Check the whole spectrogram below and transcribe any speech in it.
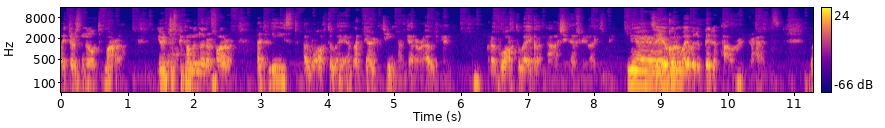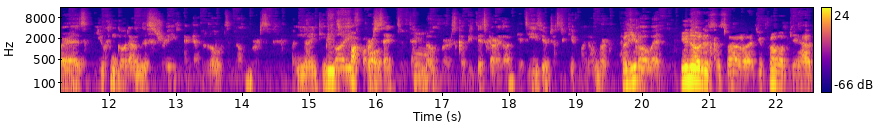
like there's no tomorrow. You're just become another follower. At least I walked away. I'm not guaranteeing I'll get her out again, but I've walked away going, nah, she definitely likes me. Yeah, yeah. So yeah. you're going away with a bit of power in your hands. Whereas you can go down the street and get loads of numbers, but 95% of the Yeah. numbers could be this girl. and go, It's easier just to give my number and But you- go away. You know this as well, right? You probably had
